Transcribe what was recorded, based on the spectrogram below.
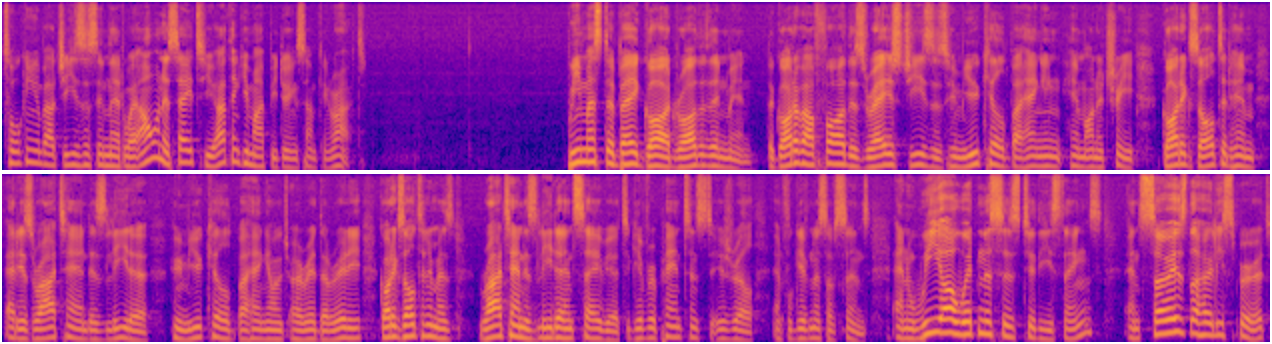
talking about Jesus in that way, I want to say to you, I think you might be doing something right. We must obey God rather than men. The God of our fathers raised Jesus, whom you killed by hanging him on a tree. God exalted him at his right hand as leader, whom you killed by hanging on. I read that already. God exalted him as right hand as leader and savior to give repentance to Israel and forgiveness of sins. And we are witnesses to these things, and so is the Holy Spirit,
